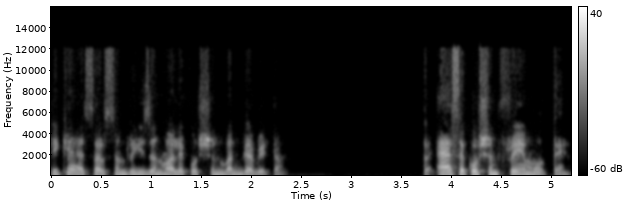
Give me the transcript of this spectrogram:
ठीक है? एसरसन रीजन वाले क्वेश्चन बन गए बेटा। तो ऐसे क्वेश्चन फ्रेम होते हैं।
